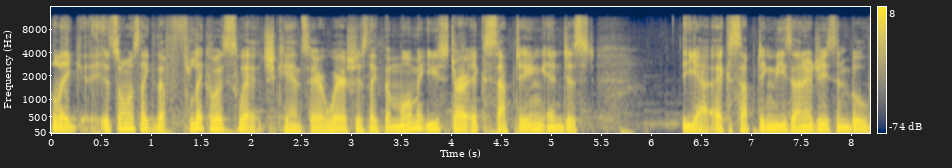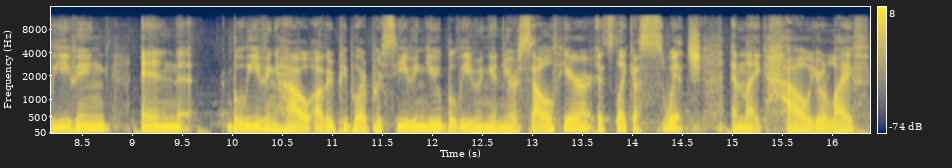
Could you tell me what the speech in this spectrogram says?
like it's almost like the flick of a switch, Cancer, where it's just like the moment you start accepting and just yeah, accepting these energies and believing in believing how other people are perceiving you, believing in yourself here, it's like a switch and like how your life,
